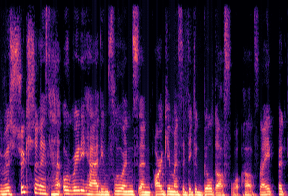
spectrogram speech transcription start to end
restrictionists ha- already had influence and arguments that they could build off of, right? But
